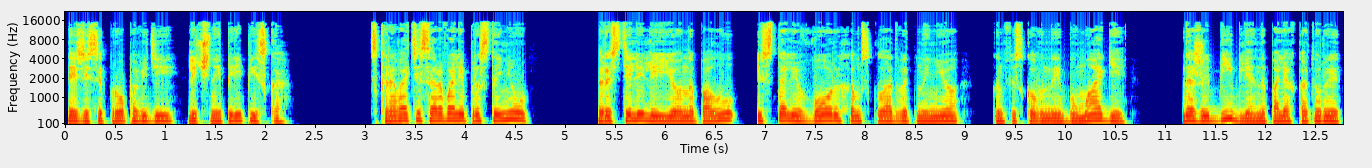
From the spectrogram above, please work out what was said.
тезисы проповедей, личная переписка. С кровати сорвали простыню, расстелили ее на полу и стали ворохом складывать на нее конфискованные бумаги, даже Библия, на полях которой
